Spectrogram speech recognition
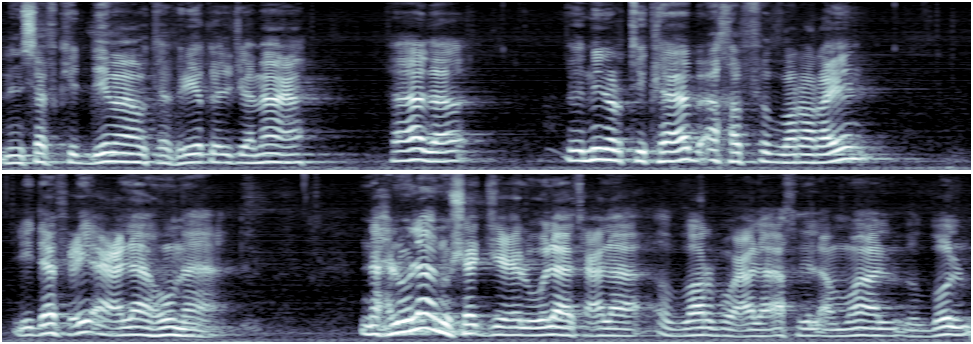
من سفك الدماء وتفريق الجماعة. فهذا من ارتكاب أخف الضررين لدفع أعلاهما. نحن لا نشجع الولاة على الضرب وعلى أخذ الأموال بالظلم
